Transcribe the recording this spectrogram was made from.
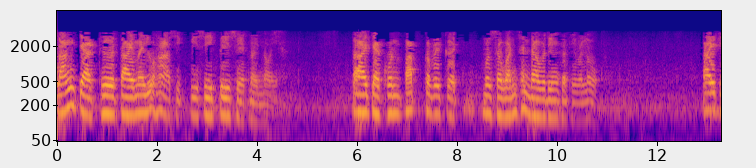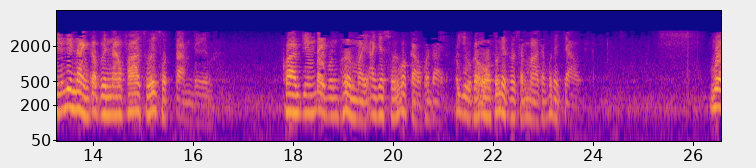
หลังจากเธอตายมาอายุห้าสิบปีสี่ปีเศษหน่อยๆ ตายจากคนปั๊บก็ไปเกิดบนสวรรค์ชั้นดาวดึงสเทวโลก ไปถึงที่นั่นก็เป็นนางฟ้าสวยสดตามเดิม ความจริงได้บุญเพิ่มใหม่ อาจจะสวยกว่าเก่าก็ได้เพราะอยู่กับองค์สมเด็จพระสัมมาสัมพุทธเจ้า เมื่อ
